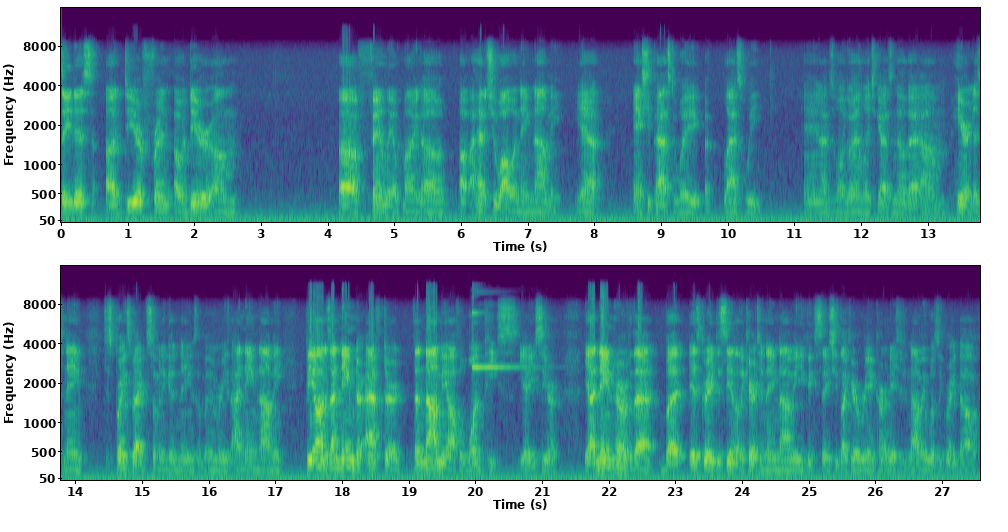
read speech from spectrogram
Say this. A dear friend, oh, a dear um, uh, family of mine. Uh, uh, I had a Chihuahua named Nami. Yeah, and she passed away uh, last week. And I just want to go ahead and let you guys know that um, hearing his name just brings back so many good names of memories. I named Nami. Be honest, I named her after the Nami off of One Piece. Yeah, you see her. Yeah, I named her for that. But it's great to see another character named Nami. You could say she's like her reincarnation. Nami was a great dog,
